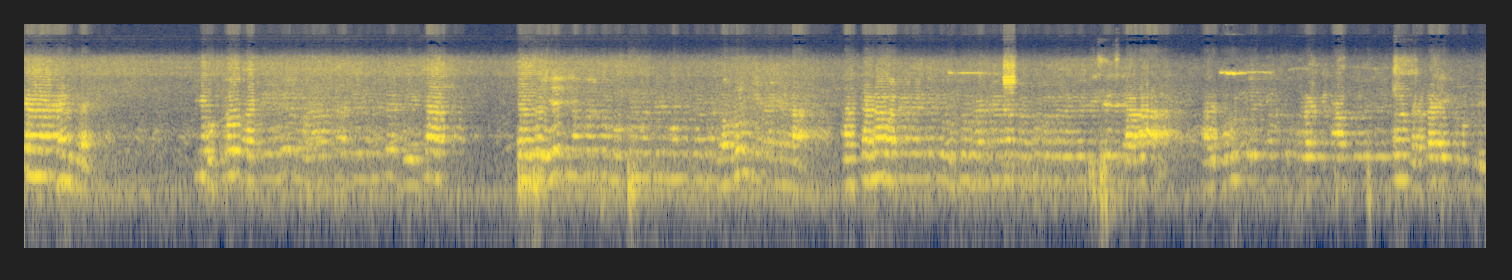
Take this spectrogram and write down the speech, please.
त्यांना खंड आहे. की उद्धव ठाकरे महाराष्ट्राच्या देशात त्यांचा एक नंबरचा मुख्यमंत्री म्हणून त्यांचा गौरव केला गेला. आणि त्यांना वाटायला लागलं की उद्धव ठाकरेंना पंतप्रधानांचा विशेष झाला. आणि म्हणून ते त्यांचं काम केलं ते पण सरकारी करून दिले.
